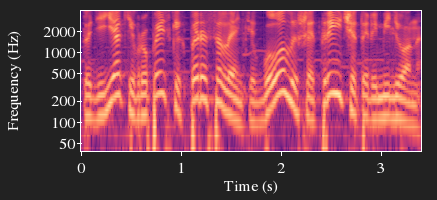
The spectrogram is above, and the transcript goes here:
тоді як європейських переселенців було лише 3,4 мільйона.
